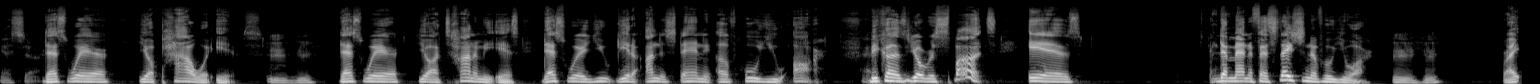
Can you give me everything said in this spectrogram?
Yes, sir. That's where your power is. Mm-hmm. That's where your autonomy is. That's where you get an understanding of who you are. Because your response is the manifestation of who you are. Mm-hmm. Right?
